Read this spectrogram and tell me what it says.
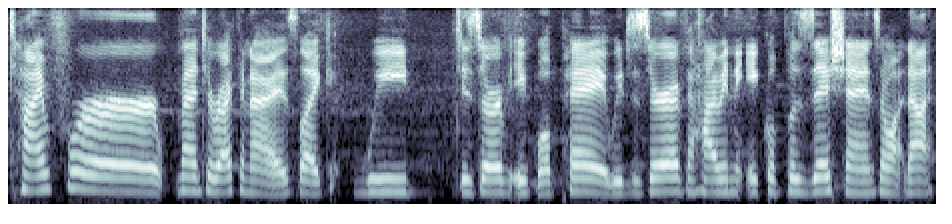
time for men to recognize like we deserve equal pay. We deserve having equal positions and whatnot.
